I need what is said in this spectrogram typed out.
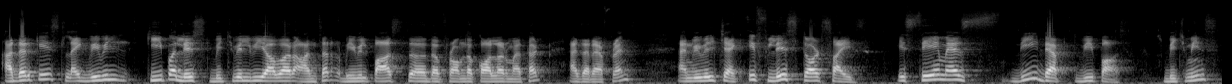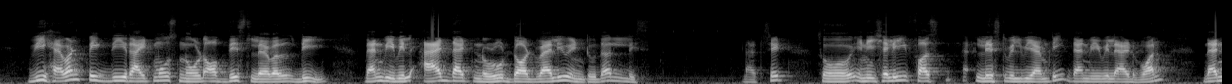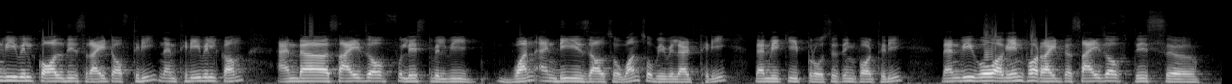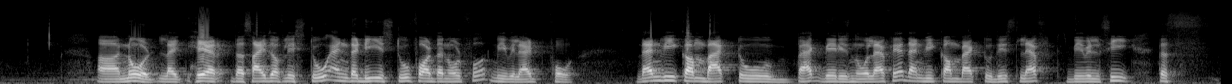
other case like we will keep a list which will be our answer. We will pass uh, the from the caller method as a reference and we will check if list dot size is same as the depth we pass which means we haven't picked the rightmost node of this level d then we will add that root dot value into the list. That's it. So initially first list will be empty then we will add 1 then we will call this right of 3 then 3 will come and the size of list will be 1 and d is also 1 so we will add 3 then we keep processing for 3 then we go again for right the size of this uh, uh, node like here the size of list 2 and the d is 2 for the node 4 we will add 4 then we come back to back there is no left here. Then we come back to this left we will see the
